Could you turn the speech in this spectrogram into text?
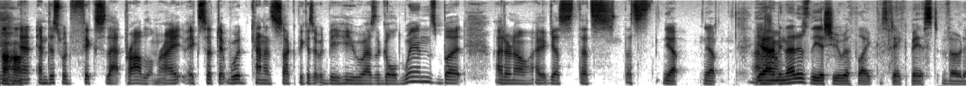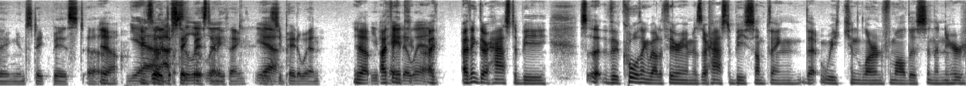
Uh-huh. and, and this would fix that problem, right? Except it would kind of suck because it would be he who has the gold wins, but I don't know. I guess that's that's Yep. Yep. I Yeah, I don't mean that is the issue with like stake-based voting and stake-based. Uh, Yeah. Yeah, really just stake-based absolutely. anything. Yeah. is you pay to win. Yeah. You I think to win. I I think there has to be so uh, the cool thing about Ethereum is there has to be something that we can learn from all this in the near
